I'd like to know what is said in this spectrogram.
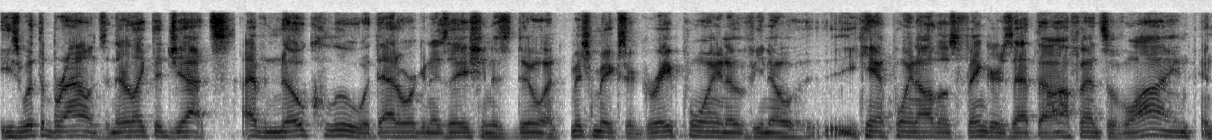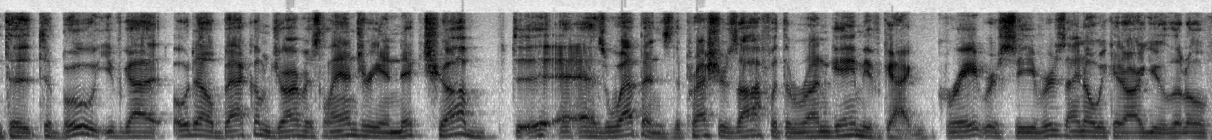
he's with the Browns and they're like the Jets. I have no clue what that organization is doing. Mitch makes a great point of, you know, you can't point all those fingers at the offensive line. And to, to boot, you've got Odell Beckham, Jarvis Landry and Nick Chubb as weapons. The pressure's off with the run game. You've got great receivers. I know we could argue a little,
